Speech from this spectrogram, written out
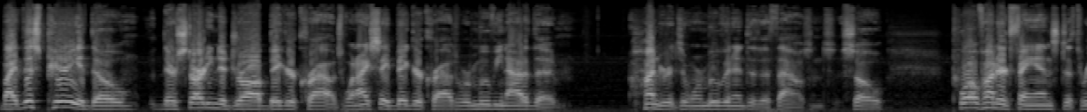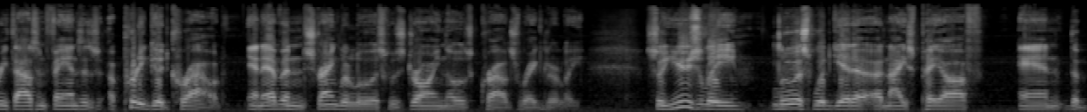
By this period, though, they're starting to draw bigger crowds. When I say bigger crowds, we're moving out of the hundreds and we're moving into the thousands. So, 1,200 fans to 3,000 fans is a pretty good crowd and Evan Strangler Lewis was drawing those crowds regularly. So usually Lewis would get a, a nice payoff, and the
